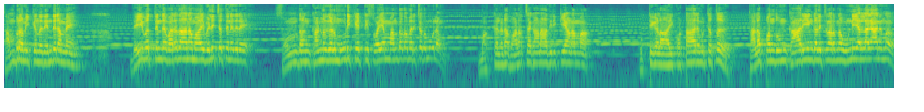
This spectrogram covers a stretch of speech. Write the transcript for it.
സംഭ്രമിക്കുന്നത് എന്തിനമ്മേ? ദൈവത്തിന്റെ വരദാനമായ വെളിച്ചത്തിനെതിരെ സ്വന്തം കണ്ണുകൾ മൂടിക്കെട്ടി സ്വയം അന്ധത വരിച്ചത് മൂലം മക്കളുടെ വളർച്ച കാണാതിരിക്കുകയാണമ്മ. കുട്ടികളായി കൊട്ടാരമുറ്റത്ത് തലപ്പന്തും കാരിയും കളിച്ചു നടന്ന ഉണ്ണിയല്ല ഞാനിന്ന്.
